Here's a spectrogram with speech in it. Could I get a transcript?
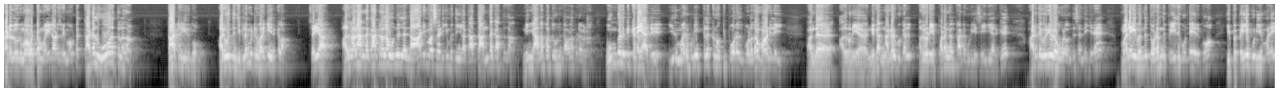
கடலூர் மாவட்டம் மயிலாடுதுறை மாவட்டம் கடல் ஓரத்தில் தான் காற்று இருக்கும். அறுபத்தஞ்சு கிலோமீட்டர் வரைக்கும் இருக்கலாம். சரியா? அதனால அந்த காற்றெல்லாம் ஒன்றும் இல்லை. இந்த ஆடி மாதம் அடிக்கும் பார்த்தீங்களா காற்று அந்த காற்று தான் நீங்கள் அதை பார்த்து ஒன்றும் கவலைப்பட வேணாம். உங்களுக்கு கிடையாது. இது மறுபடியும் கிழக்கு நோக்கி போறது போலதான் வானிலை அந்த அதனுடைய நிக நகர்வுகள் அதனுடைய படங்கள் காட்டக்கூடிய செய்தியா இருக்கு. அடுத்த வீடியோல உங்களை வந்து சந்திக்கிறேன். மழை வந்து தொடர்ந்து பெய்து கொண்டே இருக்கும். இப்ப பெய்யக்கூடிய மழை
